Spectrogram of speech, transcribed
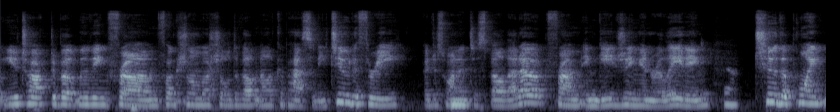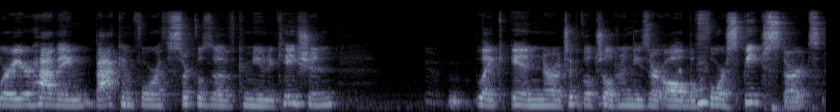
you talked about moving from functional emotional developmental capacity two to three I just wanted mm. to spell that out from engaging and relating yeah. to the point where you're having back and forth circles of communication. Like in neurotypical children, these are all before speech starts.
